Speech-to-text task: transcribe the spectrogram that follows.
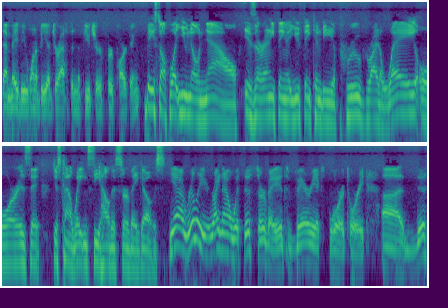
that maybe want to be addressed in the future for parking. Based off what you know now, is there anything that you think can be approved right away, or is it just kind of wait and see how this survey goes? Yeah, really, right now with this survey, it's very exploratory. Uh, this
